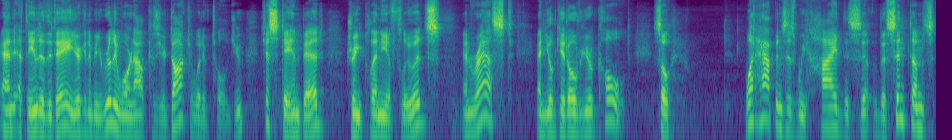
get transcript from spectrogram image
and at the end of the day, you're going to be really worn out because your doctor would have told you, just stay in bed, drink plenty of fluids, and rest, and you'll get over your cold. So what happens is we hide the, the symptoms.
